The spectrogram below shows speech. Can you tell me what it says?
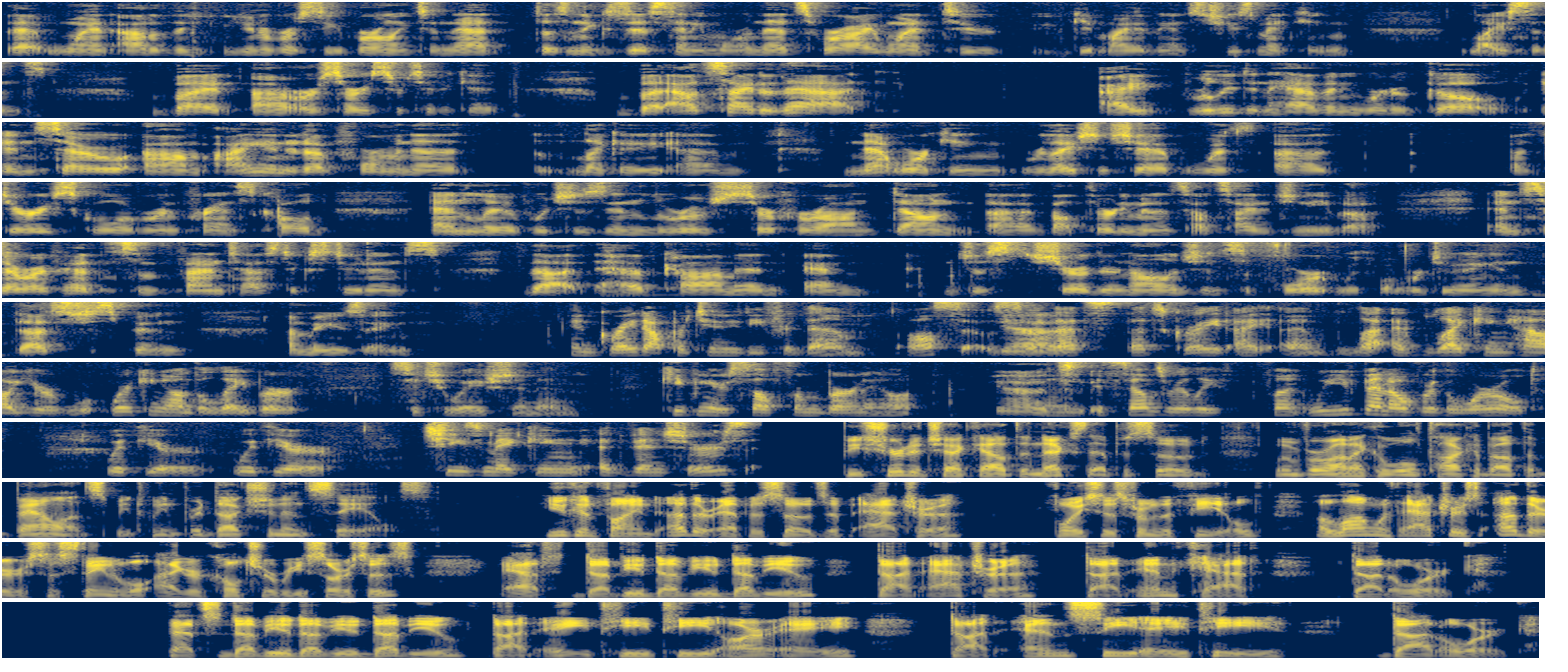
that went out of the University of Burlington. That doesn't exist anymore, and that's where I went to get my advanced cheesemaking license, but uh, or sorry certificate. But outside of that, I really didn't have anywhere to go, and so um, I ended up forming a like a um, networking relationship with a, a dairy school over in France called ENILV, which is in Le Roche-sur-Foron, down uh, about 30 minutes outside of Geneva. And so I've had some fantastic students that have come and, and just shared their knowledge and support with what we're doing, and that's just been amazing. And great opportunity for them also. Yeah. So that's that's great. I, I'm, li- I'm liking how you're w- working on the labor situation and keeping yourself from burnout. Yeah, it sounds really fun. Well, you've been over the world with your with your cheese making adventures. Be sure to check out the next episode when Veronica will talk about the balance between production and sales. You can find other episodes of ATTRA, Voices from the Field, along with ATTRA's other sustainable agriculture resources at www.attra.ncat.org. That's www.attra.ncat.org.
